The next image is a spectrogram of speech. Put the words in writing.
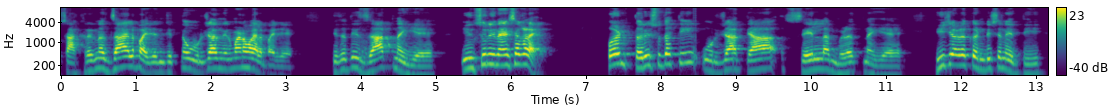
साखरेनं जायला पाहिजे जिथनं ऊर्जा निर्माण व्हायला पाहिजे तिथं ती जात नाहीये. इन्सुलिन आहे सगळं. आहे पण तरी सुद्धा ती ऊर्जा त्या सेलला मिळत नाहीये. ही ज्यावेळेला कंडिशन येते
